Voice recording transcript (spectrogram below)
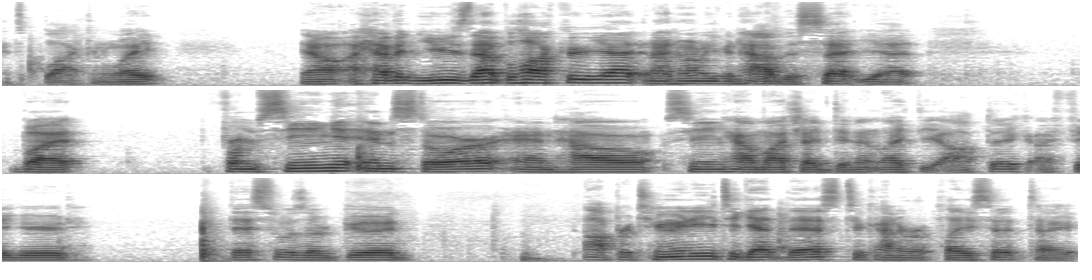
it's black and white. Now, I haven't used that blocker yet, and I don't even have the set yet. But from seeing it in store and how seeing how much I didn't like the optic, I figured this was a good opportunity to get this to kind of replace it to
